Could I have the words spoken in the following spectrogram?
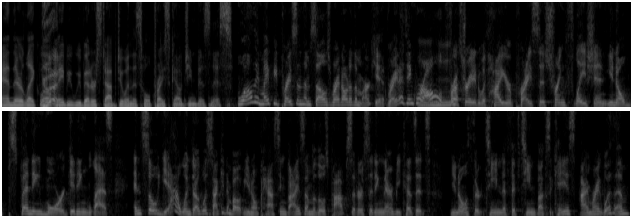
and they're like, "Well, Good. maybe we better stop doing this whole price gouging business." Well, they might be pricing themselves right out of the market, right? I think we're all mm-hmm. frustrated with higher prices, shrinkflation, you know, spending more, getting less. And so, yeah, when Doug was talking about, you know, passing by some of those pops that are sitting there because it's, you know, 13 to 15 bucks a case, I'm right with him.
